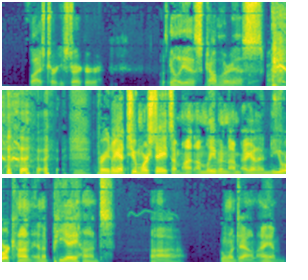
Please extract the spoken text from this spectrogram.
slash turkey striker. Ilias Gobblerius. Pray to I got two more states. I'm hunt. I'm leaving. I'm, I got a New York hunt and a PA hunt. Uh, going down. I am.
